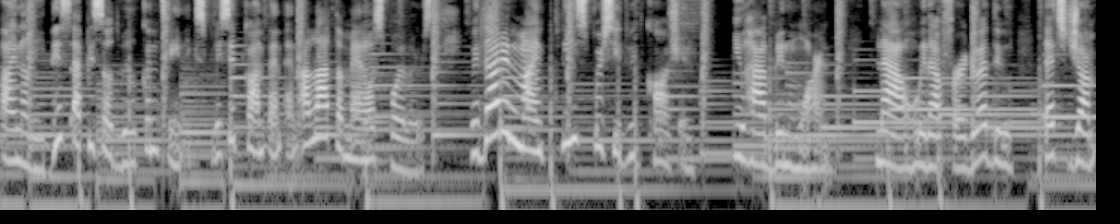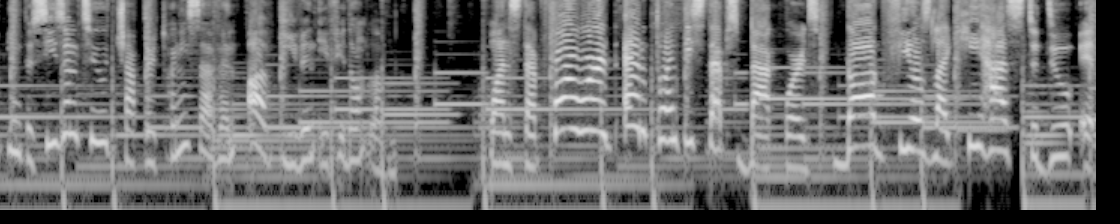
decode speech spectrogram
Finally, this episode will contain explicit content and a lot of manhwa spoilers. With that in mind, please proceed with caution. You have been warned. Now, without further ado, let's jump into season 2, chapter 27 of Even If You Don't Love Me. One step forward and 20 steps backwards. Dog feels like he has to do it.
